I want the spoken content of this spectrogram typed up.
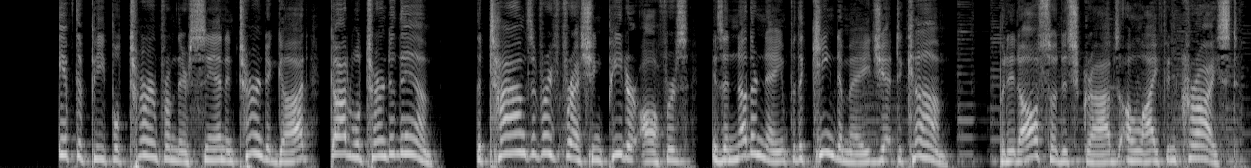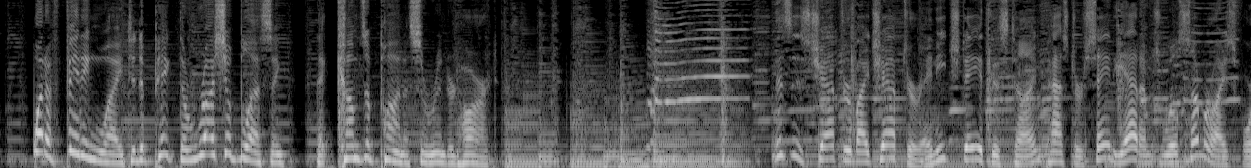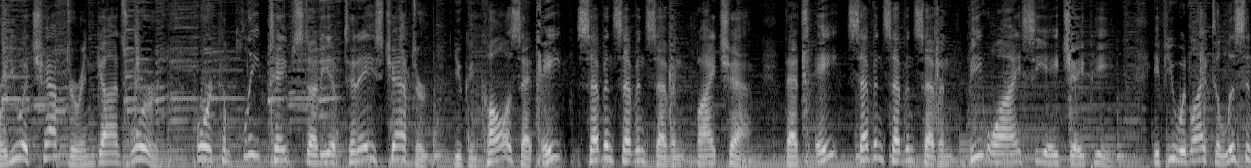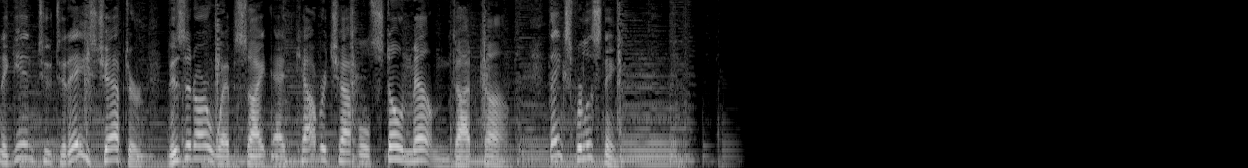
If the people turn from their sin and turn to God, God will turn to them. The times of refreshing Peter offers is another name for the kingdom age yet to come, but it also describes a life in Christ. What a fitting way to depict the rush of blessing that comes upon a surrendered heart. This is chapter by chapter, and each day at this time, Pastor Sandy Adams will summarize for you a chapter in God's Word. For a complete tape study of today's chapter, you can call us at 8777 by chap. That's 8777 BYCHAP. If you would like to listen again to today's chapter, visit our website at calvarychapelstonemountain.com. Thanks for listening.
